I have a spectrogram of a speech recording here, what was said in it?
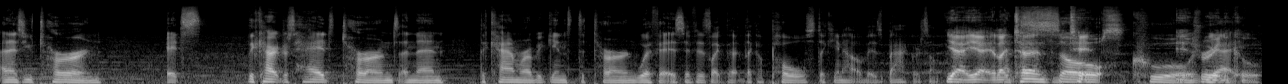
and as you turn it's the character's head turns and then the camera begins to turn with it as if it's like the, like a pole sticking out of his back or something yeah, yeah. It like turns so and tips. cool It's really yeah. cool.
